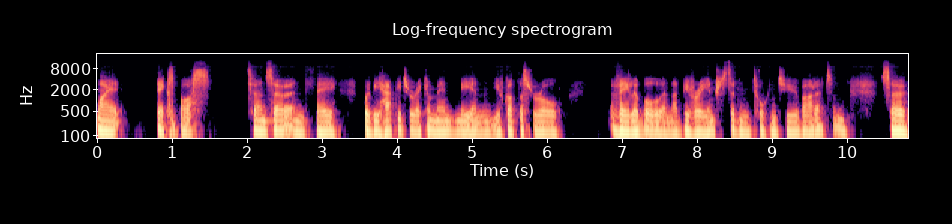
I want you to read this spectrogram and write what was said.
my ex boss, so and so, and they would be happy to recommend me. And you've got this role available, and I'd be very interested in talking to you about it. And so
